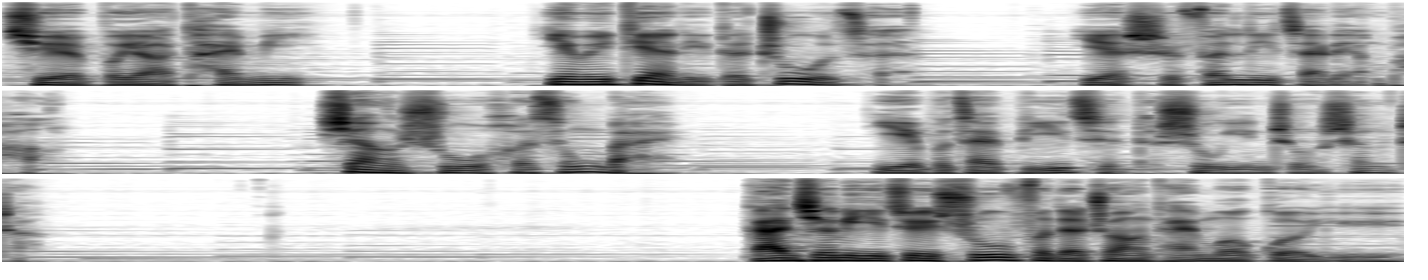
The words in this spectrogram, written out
却不要太密，因为店里的柱子也是分立在两旁，橡树和松柏也不在彼此的树荫中生长。感情里最舒服的状态，莫过于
